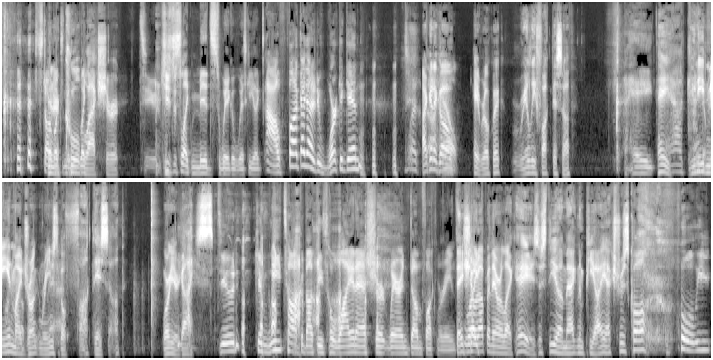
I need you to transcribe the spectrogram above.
Her Starbucks, in the, cool like, black shirt. dude. She's just like mid swig of whiskey, like, "Oh fuck, I gotta do work again." what? I gotta go. Hey, real quick, really fuck this up. Hey, Hey, yeah, you need me and my drunk Marines to go fuck this up. Where are your guys? dude. Can we talk about these Hawaiian ass shirt wearing dumb fuck Marines? They showed Like, up and they were like, "Hey, is this the uh, Magnum PI extras call? Holy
